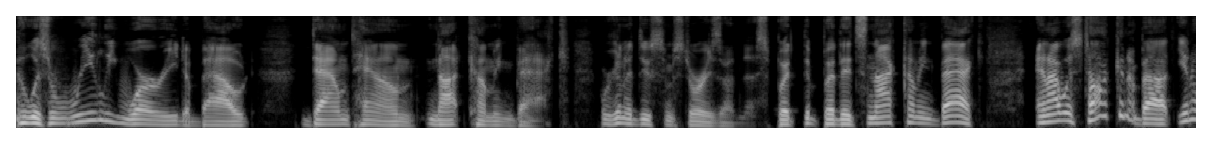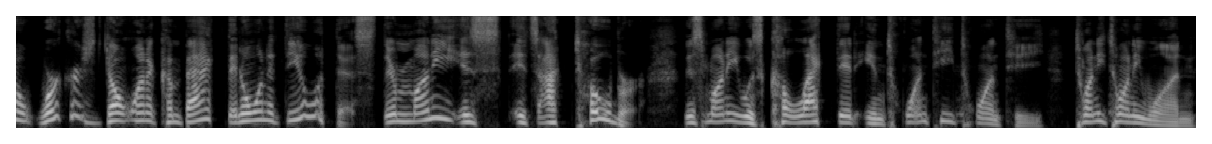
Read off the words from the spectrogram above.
who was really worried about downtown not coming back. We're going to do some stories on this, but but it's not coming back. And I was talking about, you know, workers don't want to come back. They don't want to deal with this. Their money is it's October. This money was collected in 2020, 2021,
